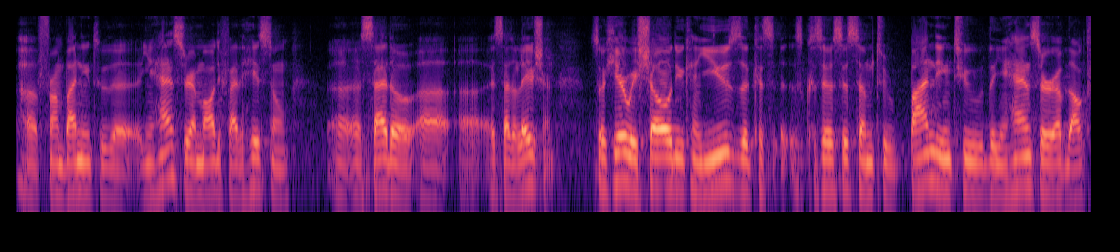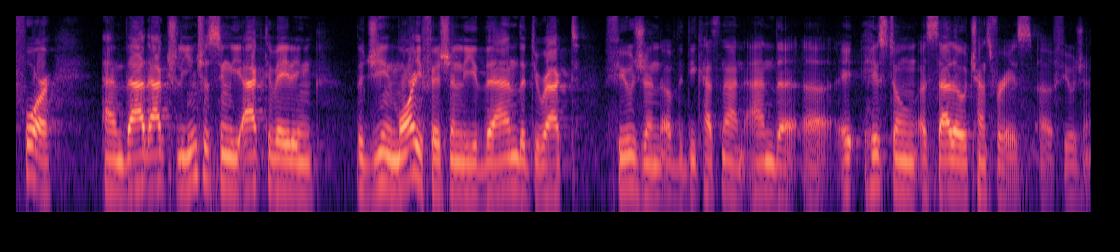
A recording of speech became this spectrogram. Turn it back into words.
uh, from binding to the enhancer and modify the histone uh, acetyl, uh, uh, acetylation. So here we showed you can use the Castillo system to binding to the enhancer of the OCT4, and that actually interestingly activating the gene more efficiently than the direct fusion of the DCAS9 and the uh, histone acetyltransferase uh, fusion.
